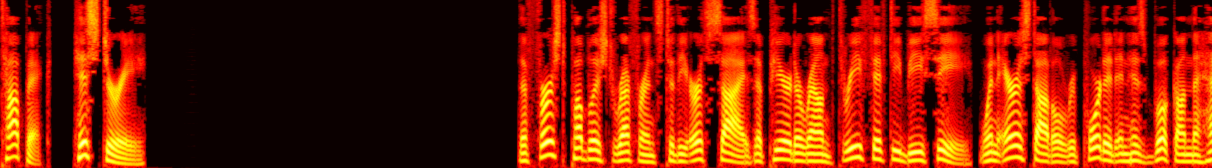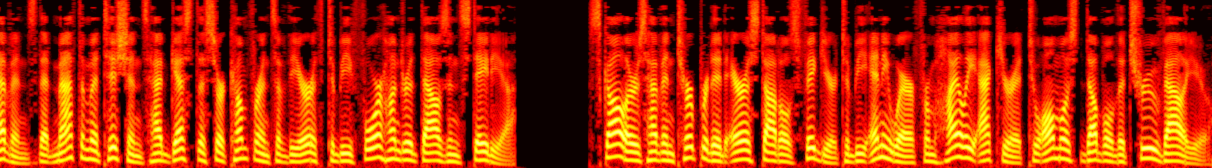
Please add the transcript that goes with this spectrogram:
Topic: History. The first published reference to the Earth's size appeared around 350 BC, when Aristotle reported in his book On the Heavens that mathematicians had guessed the circumference of the Earth to be 400,000 stadia. Scholars have interpreted Aristotle's figure to be anywhere from highly accurate to almost double the true value.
